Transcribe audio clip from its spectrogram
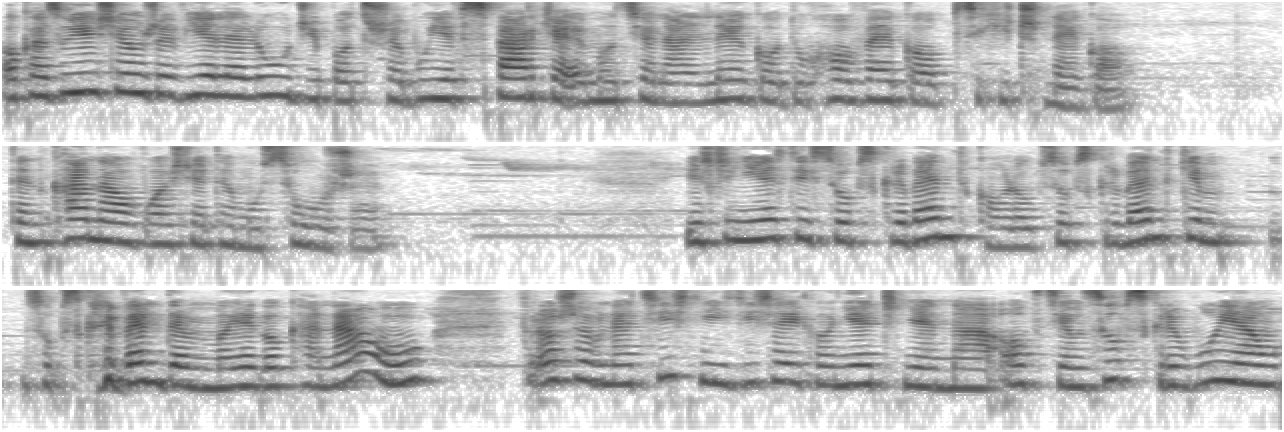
Okazuje się, że wiele ludzi potrzebuje wsparcia emocjonalnego, duchowego, psychicznego. Ten kanał właśnie temu służy. Jeśli nie jesteś subskrybentką lub subskrybentkiem, subskrybentem mojego kanału, proszę naciśnij dzisiaj koniecznie na opcję subskrybuję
